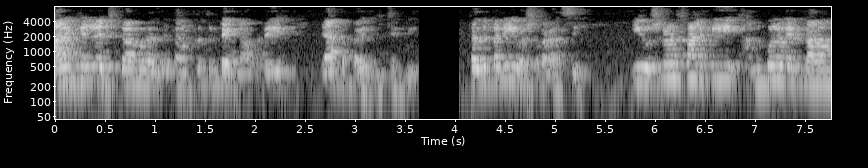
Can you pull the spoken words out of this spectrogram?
ఆరోగ్యంలో చికాకులు కనపడుతుంటాయి కాబట్టి జాగ్రత్త ప్రయత్నించండి తదుపరి వృషభరాశి. ఈ వృషభ వాళ్ళకి అనుకూలమైన కాలం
